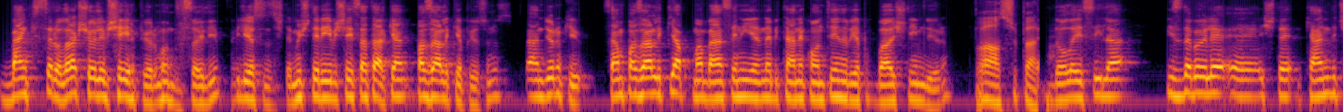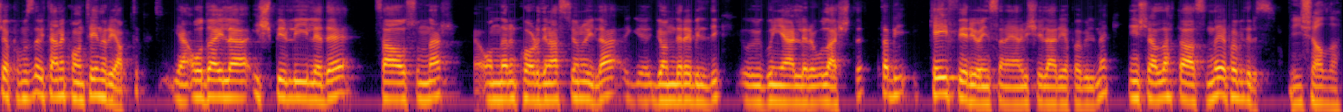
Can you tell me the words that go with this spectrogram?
ben kişisel olarak şöyle bir şey yapıyorum onu da söyleyeyim. Biliyorsunuz işte müşteriye bir şey satarken pazarlık yapıyorsunuz. Ben diyorum ki sen pazarlık yapma ben senin yerine bir tane konteyner yapıp bağışlayayım diyorum. Aa süper. Dolayısıyla biz de böyle e, işte kendi çapımızda bir tane konteyner yaptık. Yani odayla işbirliğiyle de sağ olsunlar onların koordinasyonuyla gönderebildik. Uygun yerlere ulaştı. Tabii keyif veriyor insana yani bir şeyler yapabilmek. İnşallah dahasında yapabiliriz. İnşallah.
